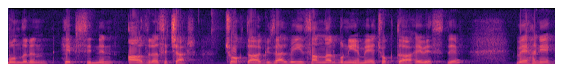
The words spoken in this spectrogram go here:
bunların hepsinin ağzına sıçar. Çok daha güzel ve insanlar bunu yemeye çok daha hevesli. Ve hani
